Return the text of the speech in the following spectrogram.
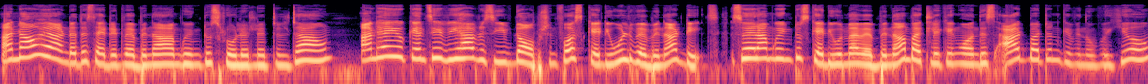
And now here under this edit webinar, I'm going to scroll it little down. And here you can see we have received the option for scheduled webinar dates. So here I'm going to schedule my webinar by clicking on this add button given over here.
